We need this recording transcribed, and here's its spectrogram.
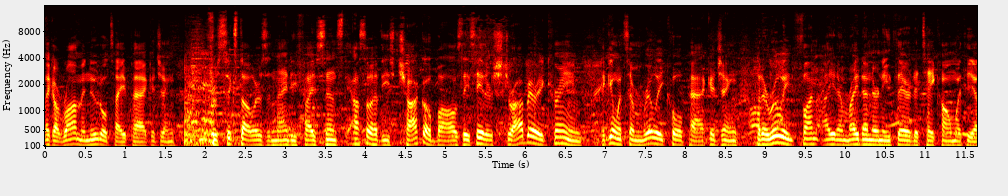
like a ramen noodle type packaging. For $6.95 they also have these Choco Balls. They say they're strawberry cream. Again, with some really cool packaging, but a really fun item right underneath there to take home with you,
